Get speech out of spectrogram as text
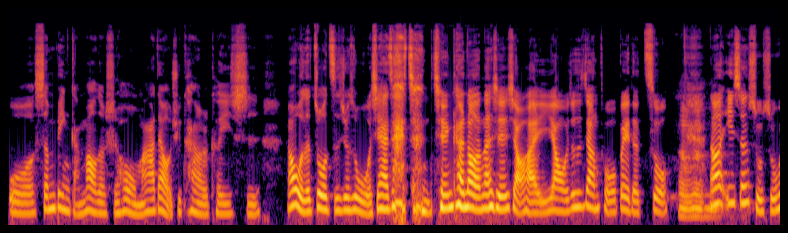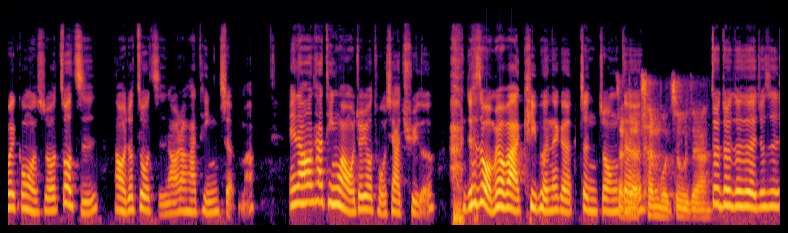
我生病感冒的时候，我妈带我去看儿科医师，然后我的坐姿就是我现在在 诊间看到的那些小孩一样，我就是这样驼背的坐。然后医生叔叔会跟我说坐直，然后我就坐直，然后让他听诊嘛。诶，然后他听完我就又驼下去了，就是我没有办法 keep 那个正中的，撑不住这样。对对对对，就是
